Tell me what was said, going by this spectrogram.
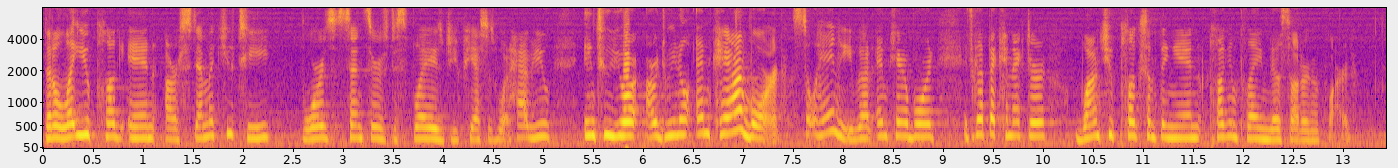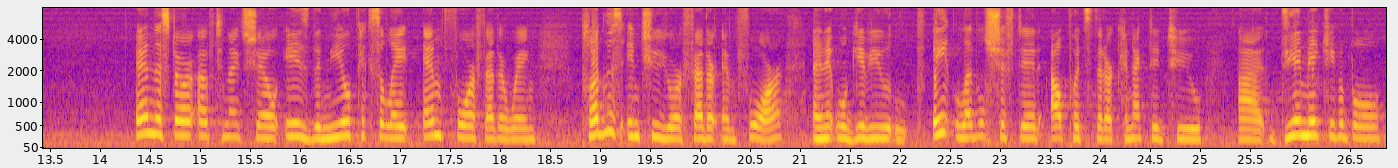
that'll let you plug in our STEMMA QT boards, sensors, displays, GPSs, what have you, into your Arduino MKR board. So handy. You've got an MKR board. It's got that connector. Why don't you plug something in, plug and play, no soldering required. And the star of tonight's show is the NeoPXL8 M4 Featherwing. Plug this into your Feather M4, and it will give you eight level shifted outputs that are connected to uh, DMA capable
